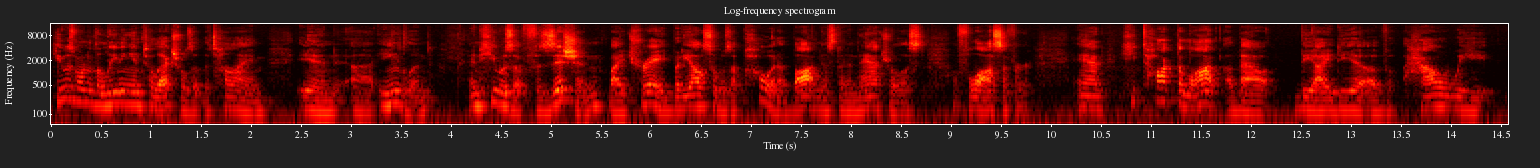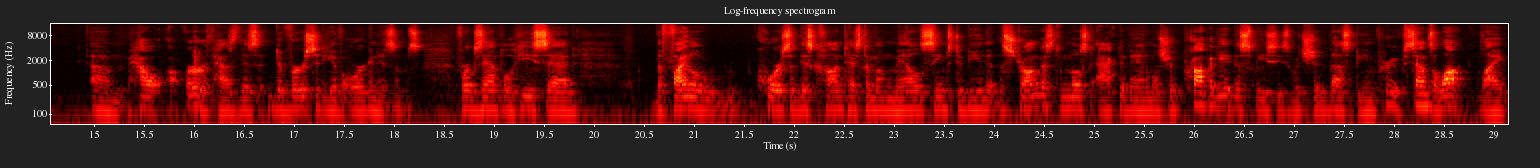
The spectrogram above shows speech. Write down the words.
He was one of the leading intellectuals at the time in uh, England, and he was a physician by trade, but he also was a poet, a botanist, and a naturalist, a philosopher. And he talked a lot about the idea of how we, um, how Earth has this diversity of organisms for example, he said, the final course of this contest among males seems to be that the strongest and most active animal should propagate the species, which should thus be improved. Sounds a lot like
